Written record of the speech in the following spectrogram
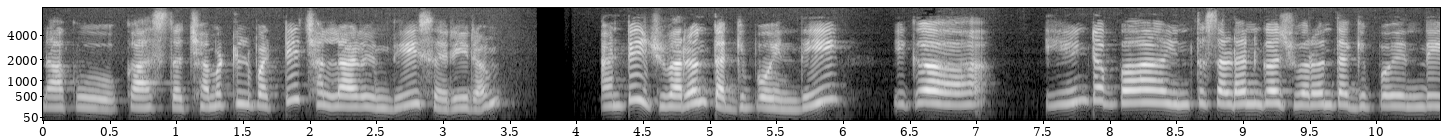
నాకు కాస్త చెమటలు పట్టి చల్లారింది శరీరం. అంటే జ్వరం తగ్గిపోయింది. ఇక ఏంటబ్బా ఇంత సడన్గా జ్వరం తగ్గిపోయింది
